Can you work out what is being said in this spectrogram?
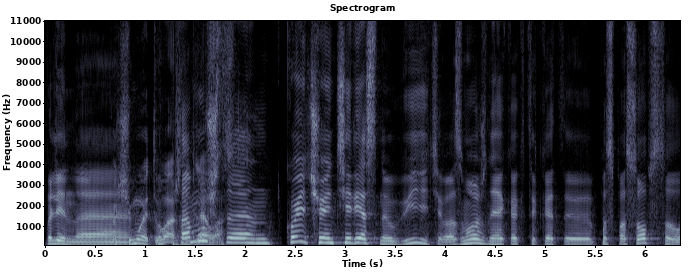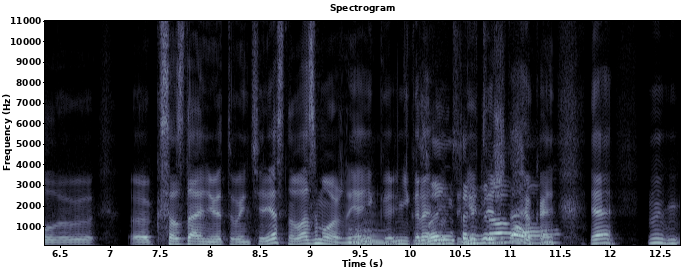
блин... Э, Почему это ну, важно Потому что кое-что интересное увидите. Возможно, я как-то к это поспособствовал э, э, к созданию этого интересного. Возможно. Я никогда не, не утверждаю, конечно. Я, ну,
